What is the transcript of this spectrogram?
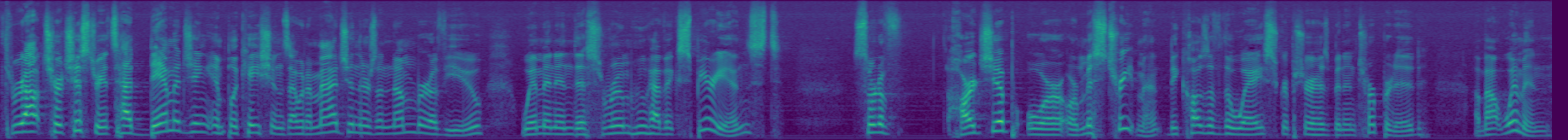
throughout church history, it's had damaging implications. I would imagine there's a number of you, women in this room, who have experienced sort of hardship or, or mistreatment because of the way Scripture has been interpreted about women.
